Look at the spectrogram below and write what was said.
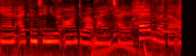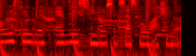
and I continued on throughout my entire head like I always do with every single successful wash and go.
